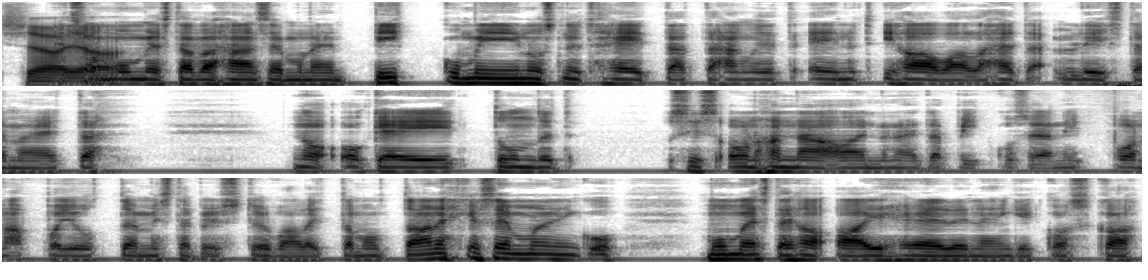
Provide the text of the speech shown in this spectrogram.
Se on, se on mun mielestä vähän semmoinen pikku miinus nyt heittää tähän, että ei nyt ihan vaan lähdetä ylistämään, että no okei, okay, tuntet, siis onhan nämä aina näitä pikkusia nipponappojuttuja, mistä pystyy valittamaan, mutta on ehkä semmoinen niin kuin, mun mielestä ihan aiheellinenkin, koska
